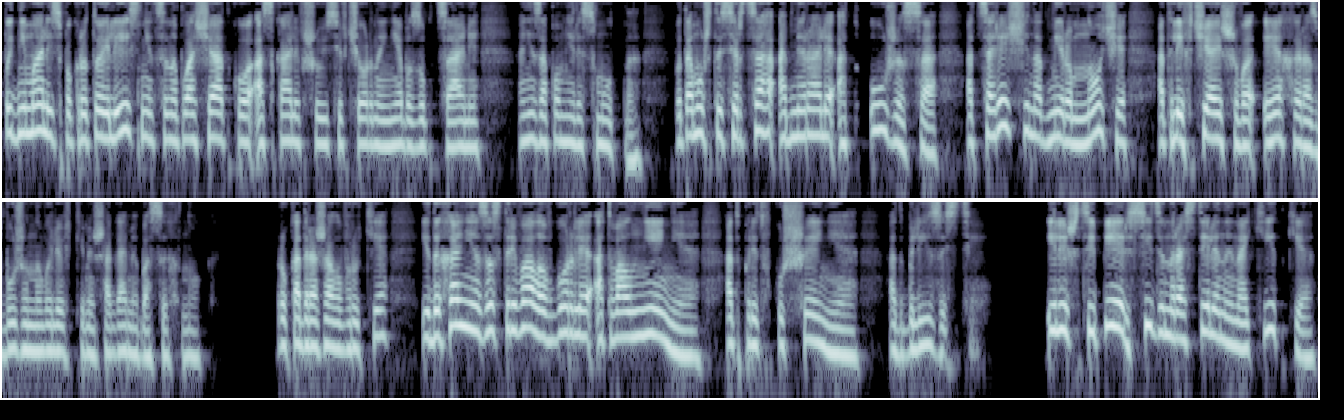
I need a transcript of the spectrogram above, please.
поднимались по крутой лестнице на площадку, оскалившуюся в черное небо зубцами, они запомнили смутно, потому что сердца обмирали от ужаса, от царящей над миром ночи, от легчайшего эха, разбуженного легкими шагами босых ног. Рука дрожала в руке, и дыхание застревало в горле от волнения, от предвкушения, от близости. И лишь теперь, сидя на расстеленной накидке,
